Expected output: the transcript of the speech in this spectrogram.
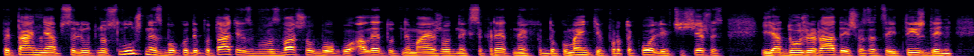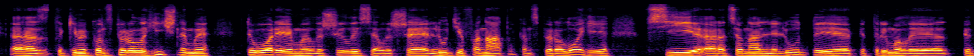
Питання абсолютно слушне з боку депутатів, з вашого боку, але тут немає жодних секретних документів, протоколів чи ще щось. І я дуже радий, що за цей тиждень е, з такими конспірологічними теоріями лишилися лише люті фанати конспірології. Всі е, раціональні люди підтримали під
